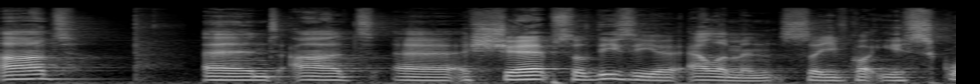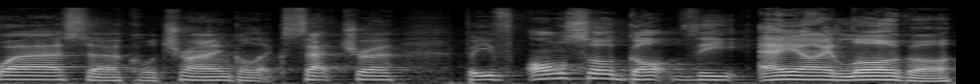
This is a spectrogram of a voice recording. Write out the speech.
add, and add uh, a shape. So these are your elements. So you've got your square, circle, triangle, etc. But you've also got the AI logo.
